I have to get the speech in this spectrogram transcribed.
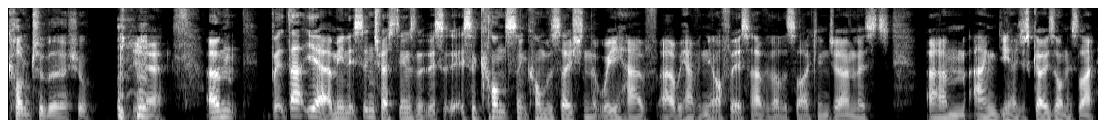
Controversial. yeah. Um, but that, yeah, I mean, it's interesting, isn't it? It's, it's a constant conversation that we have. Uh, we have in the office. I have with other cycling journalists, um, and you know, just goes on. It's like,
